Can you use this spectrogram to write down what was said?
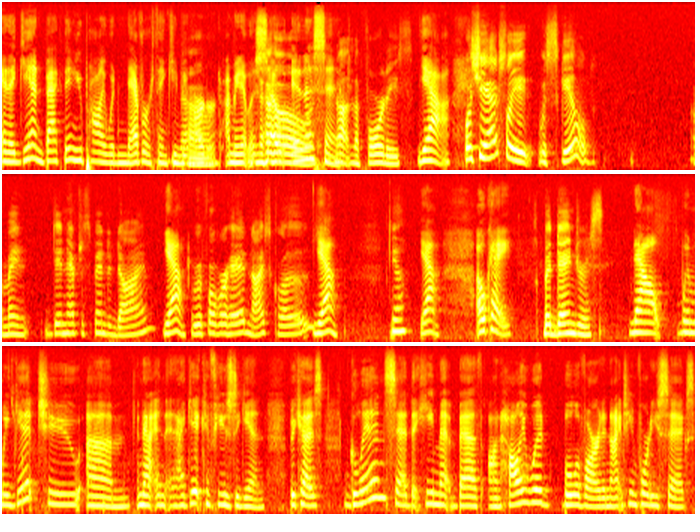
And again, back then you probably would never think you'd be murdered. I mean, it was so innocent. Not in the 40s. yeah. Well, she actually was skilled. I mean, didn't have to spend a dime. Yeah. Roof over her head, nice clothes. Yeah. Yeah. Yeah. Okay. But dangerous. Now, when we get to um, now, and, and I get confused again because Glenn said that he met Beth on Hollywood Boulevard in 1946,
